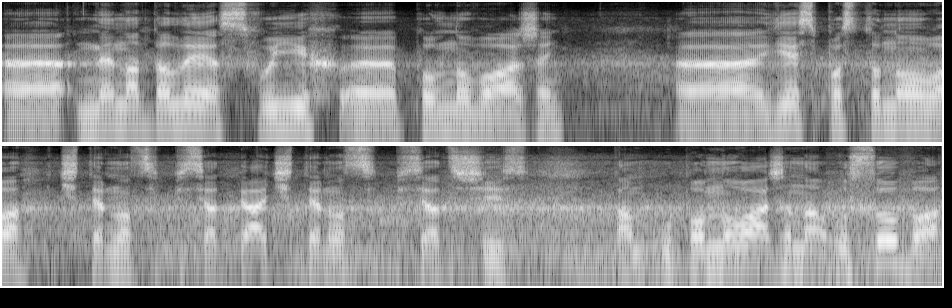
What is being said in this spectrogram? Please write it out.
е, не надали своїх повноважень. Є постанова 1455, 1456. Там уповноважена особа,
